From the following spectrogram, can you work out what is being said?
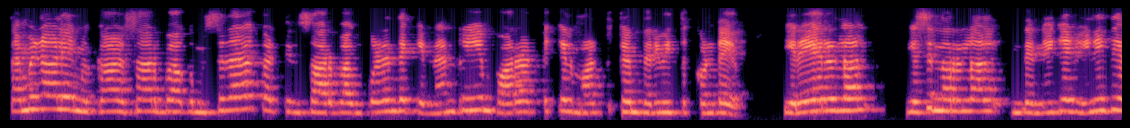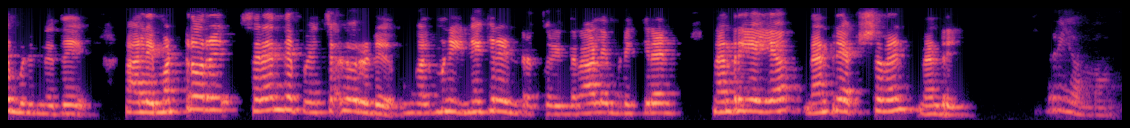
தமிழாலயம் சார்பாகவும் சிறாக்கத்தின் சார்பாகவும் குழந்தைக்கு நன்றியும் பாராட்டுக்கள் வாழ்த்துக்களும் தெரிவித்துக் கொண்டு இறையருளால் இசைநொருளால் இந்த நிகழ்வு இணைதே முடிந்தது. நாளை மற்றொரு சிறந்த பேச்சாளரோடு உங்கள் முன் இணைகிறேன் என்று இந்த நாளை முடிக்கிறேன். நன்றி ஐயா. நன்றி அக்ஷரன். நன்றி. நன்றி அம்மா.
